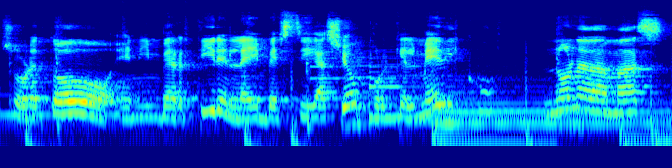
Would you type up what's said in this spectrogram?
sobre todo en invertir en la investigación, porque el médico no nada más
